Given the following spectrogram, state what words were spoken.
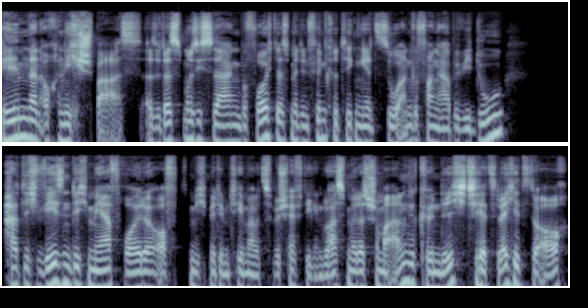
Film dann auch nicht Spaß. Also das muss ich sagen, bevor ich das mit den Filmkritiken jetzt so angefangen habe wie du, hatte ich wesentlich mehr Freude, oft mich mit dem Thema zu beschäftigen. Du hast mir das schon mal angekündigt, jetzt lächelst du auch.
